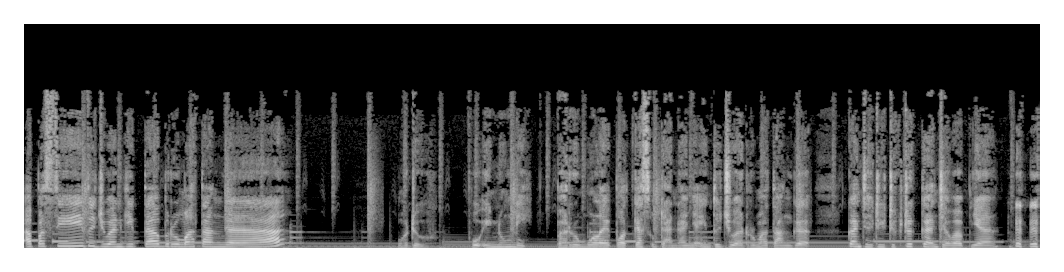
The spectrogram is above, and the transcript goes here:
Apa sih tujuan kita berumah tangga? Waduh, Bu Inung nih, baru mulai podcast udah nanyain tujuan rumah tangga. Kan jadi deg-degan jawabnya.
